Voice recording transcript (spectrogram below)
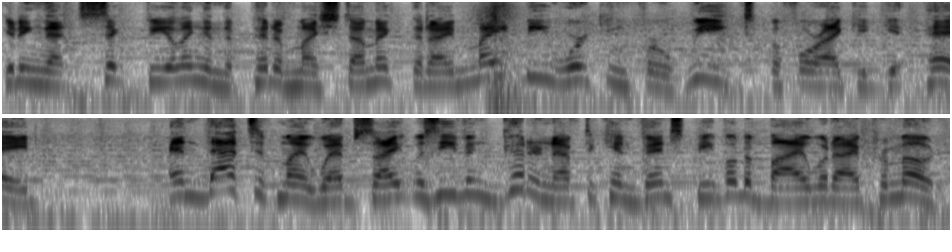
getting that sick feeling in the pit of my stomach that I might be working for weeks before I could get paid and that's if my website was even good enough to convince people to buy what I promoted.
